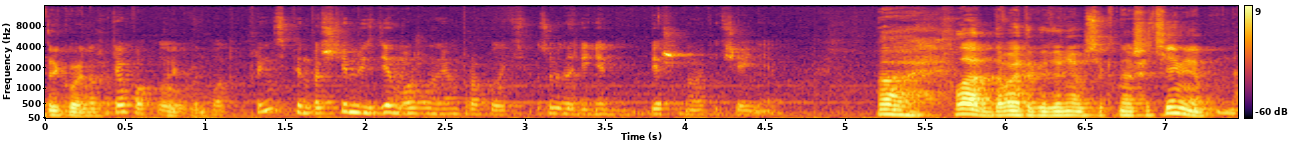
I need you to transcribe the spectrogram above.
прикольно. Хотел, поплыл. Прикольно. Вот. В принципе, почти везде можно на нем проплыть, особенно где нет бешеного течения. Ах, ладно, давай тогда вернемся к нашей теме. Да.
